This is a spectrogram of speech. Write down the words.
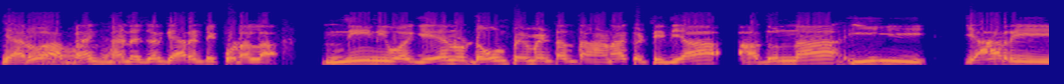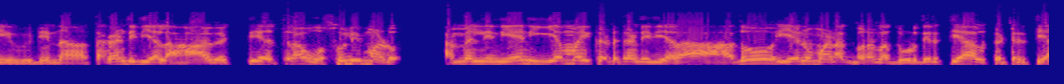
ಯಾರು? ಆ ಬ್ಯಾಂಕ್ ಮ್ಯಾನೇಜರ್ ಗ್ಯಾರಂಟಿ ಕೊಡಲ್ಲ. ನೀನ್ ಇವಾಗ ಏನು ಡೌನ್ ಪೇಮೆಂಟ್ ಅಂತ ಹಣ ಕಟ್ಟಿದ್ಯಾ ಅದನ್ನ ಈ ಯಾರ ನಿನ್ನ ತಗೊಂಡಿದ್ಯಲ್ಲ ಆ ವ್ಯಕ್ತಿ ಹತ್ರ ವಸೂಲಿ ಮಾಡು. ಆಮೇಲೆ ನೀನ್ ಏನ್ ಇ ಎಂ ಐ ಕಟ್ಕೊಂಡಿದ್ಯಲ್ಲ ಅದು ಏನು ಮಾಡಕ್ ಬರಲ್ಲ. ದುಡ್ದಿರ್ತೀಯ ಅಲ್ಲಿ ಕಟ್ಟಿರ್ತೀಯ?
